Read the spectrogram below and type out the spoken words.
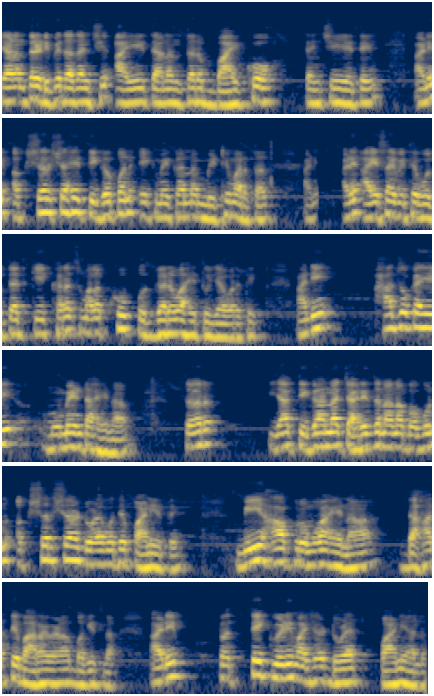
यानंतर डी पी दादांची आई त्यानंतर बायको त्यांची येते. आणि अक्षरशः हे तिघं पण एकमेकांना मिठी मारतात. आणि आणि आईसाहेब इथे बोलतात की खरंच मला खूप गर्व आहे तुझ्यावरती. आणि हा जो काही मुमेंट आहे ना तर या तिघांना चारही जणांना बघून अक्षरशः डोळ्यामध्ये पाणी येते मी हा प्रोमो आहे ना दहा ते बारा वेळा बघितला. आणि प्रत्येक वेळी माझ्या डोळ्यात पाणी आलं.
